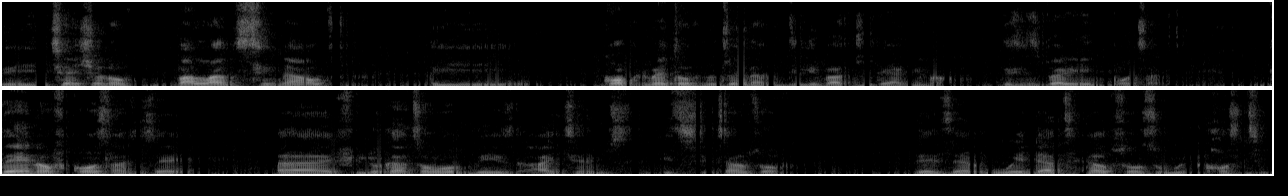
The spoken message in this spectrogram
the intention of balancing out the complement of nutrients that delivered to the animal. This is very important. Then, of course, as I said, uh, if you look at some of these items, it's in terms of there's a way that helps also with costing,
